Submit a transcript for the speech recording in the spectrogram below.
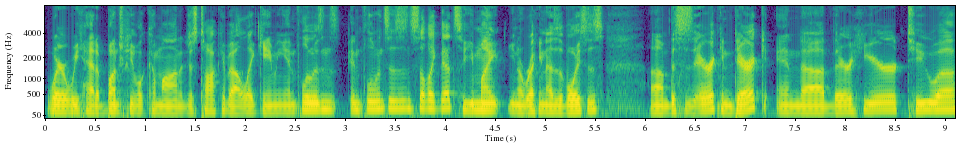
where we had a bunch of people come on and just talk about like gaming influences influences and stuff like that. So you might you know recognize the voices. Um, this is Eric and Derek, and uh, they're here to uh,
